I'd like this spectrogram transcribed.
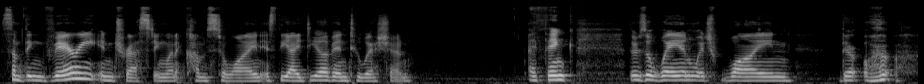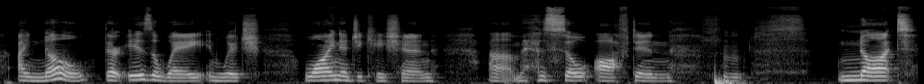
something very interesting when it comes to wine is the idea of intuition. I think there's a way in which wine there I know there is a way in which wine education um, has so often hmm, not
